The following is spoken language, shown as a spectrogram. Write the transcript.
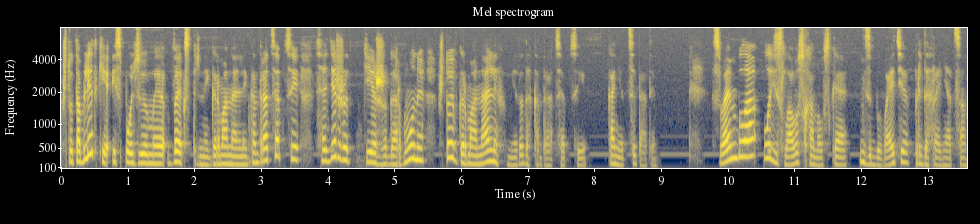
что таблетки, используемые в экстренной гормональной контрацепции, содержат те же гормоны, что и в гормональных методах контрацепции. Конец цитаты. С вами была Владислава Сухановская. Не забывайте предохраняться.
